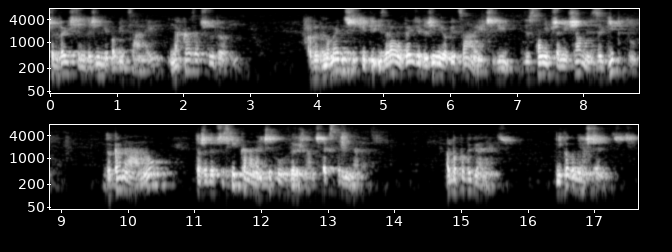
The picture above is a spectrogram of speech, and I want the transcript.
przed wejściem do ziemi obiecanej nakazać ludowi, aby w momencie, kiedy Izrael wejdzie do ziemi obiecanej, czyli zostanie przeniesiony z Egiptu do Kanaanu, to żeby wszystkich Kananejczyków wyrżnąć, eksterminować albo powyganiać. Nikogo nie oszczędzić.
